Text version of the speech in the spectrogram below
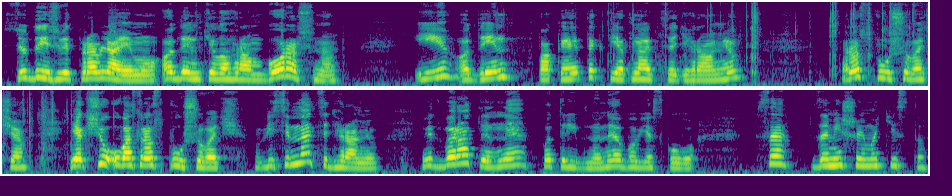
Сюди ж відправляємо 1 кг борошна і 1 пакетик 15 грамів розпушувача. Якщо у вас розпушувач 18 грамів, відбирати не потрібно, не обов'язково. Все, замішуємо тісто.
